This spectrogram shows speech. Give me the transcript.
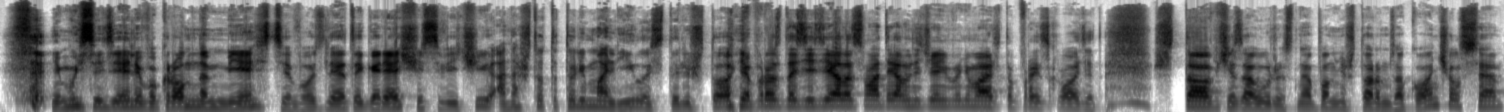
и мы сидели в укромном месте возле этой горящей свечи. Она что-то то ли молилась, то ли что. Я просто сидел и смотрел, ничего не понимаю, что происходит. Что вообще за ужас? Но я помню, шторм закончился,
